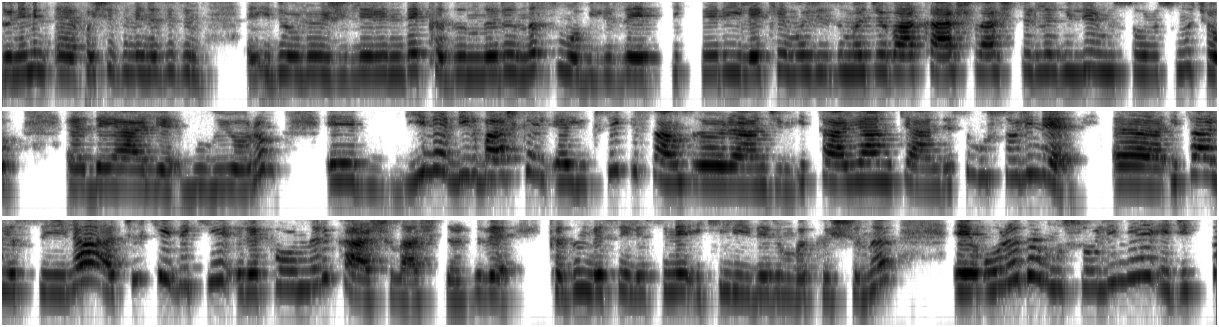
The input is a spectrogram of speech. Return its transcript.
dönemin e, faşizm ve nazizm e, ideolojilerinde kadınları nasıl mobilize ettikleriyle Kemalizm acaba karşılaştırılabilir mi sorusunu çok e, değerli buluyorum. E, yine bir başka e, yüksek lisans öğrencim İtalyan kendisi Mussolini e, İtalya'sıyla Türkiye'deki reformları karşılaştırdı ve kadın meselesine iki liderin bakışını. E, orada Mussolini e, ciddi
